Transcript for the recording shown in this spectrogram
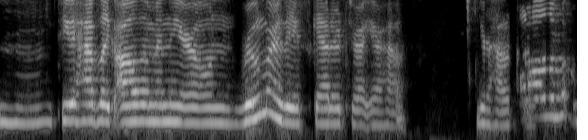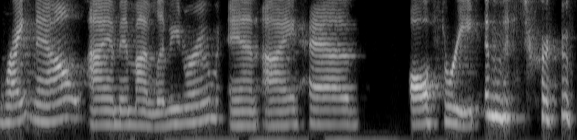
Mm-hmm. Do you have like all of them in your own room, or are they scattered throughout your house? Your house. Um, right now, I am in my living room, and I have all three in this room.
